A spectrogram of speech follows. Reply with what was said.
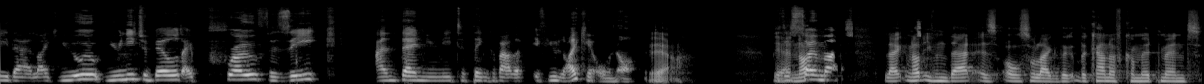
be there. Like you, you need to build a pro physique, and then you need to think about if you like it or not. Yeah, yeah. There's not, so much. Like not even that is also like the the kind of commitment.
